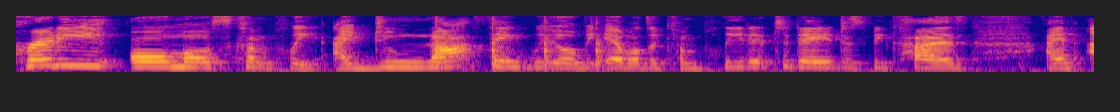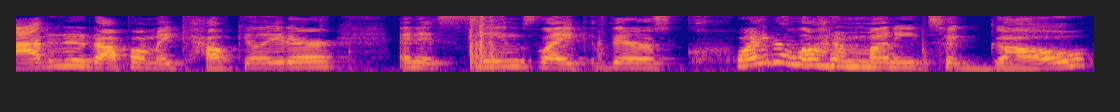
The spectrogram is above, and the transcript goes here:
pretty almost complete. I do not think we will be able to complete it today just because I've added it up on my calculator and it seems like there's quite a lot of money to go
